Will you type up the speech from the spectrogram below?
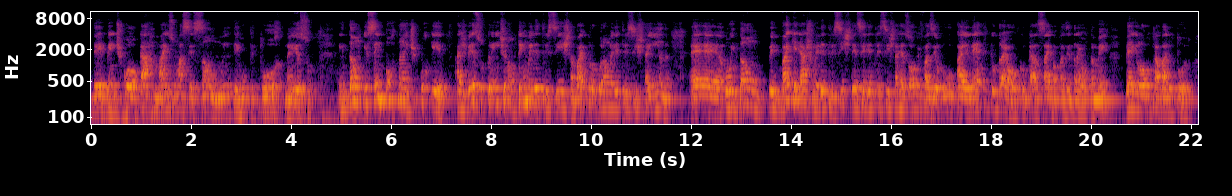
de repente, colocar mais uma seção no interruptor, não é isso? Então, isso é importante, porque às vezes o cliente não tem um eletricista, vai procurar um eletricista ainda, é, ou então ele vai que ele acha um eletricista, esse eletricista resolve fazer o, a elétrica e o drywall, que o cara saiba fazer drywall também, pegue logo o trabalho todo.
